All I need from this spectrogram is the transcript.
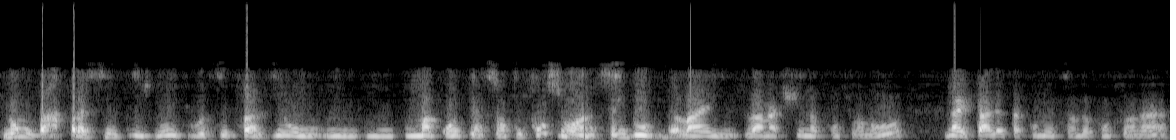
não dá para simplesmente você fazer um, um, uma contenção que funciona, sem dúvida. Lá, em, lá na China funcionou, na Itália está começando a funcionar,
